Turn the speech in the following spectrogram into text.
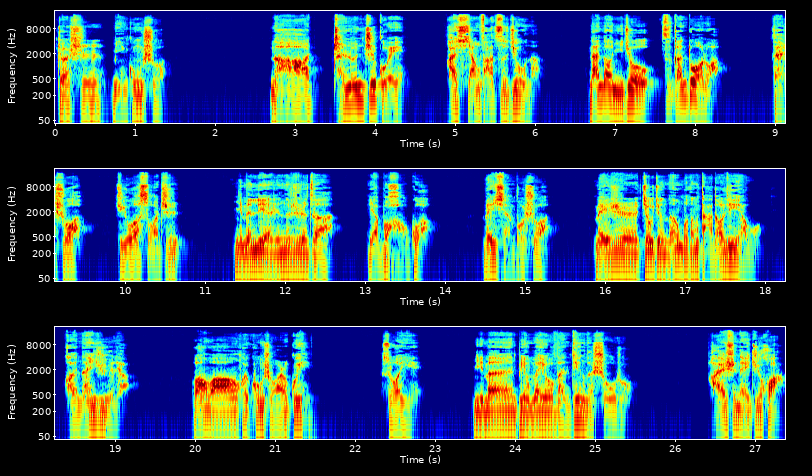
这时，敏公说：“那沉沦之鬼还想法自救呢，难道你就自甘堕落？再说，据我所知，你们猎人的日子也不好过，危险不说，每日究竟能不能打到猎物，很难预料，往往会空手而归。所以，你们并没有稳定的收入。还是那句话。”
